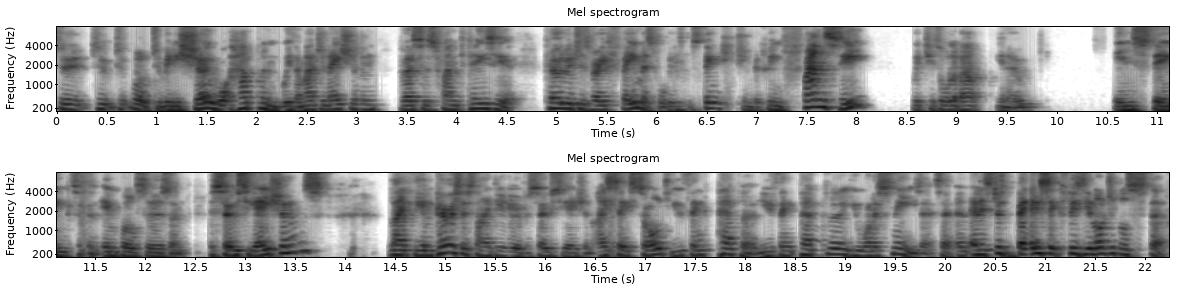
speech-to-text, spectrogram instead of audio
to to, to well to really show what happened with imagination versus fantasia. Coleridge is very famous for his distinction between fancy, which is all about you know instincts and impulses and associations, like the empiricist idea of association. I say salt, you think pepper, you think pepper, you want to sneeze, etc. And, and it's just basic physiological stuff.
